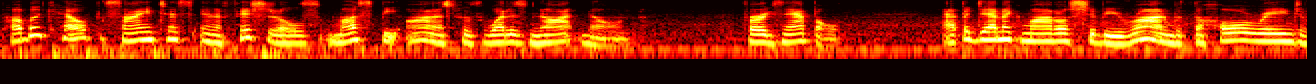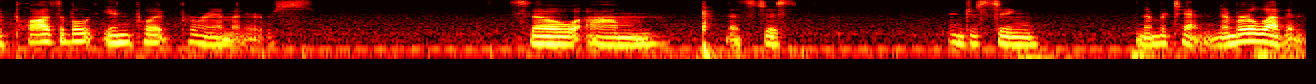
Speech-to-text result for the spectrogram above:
Public health scientists and officials must be honest with what is not known. For example, epidemic models should be run with the whole range of plausible input parameters. So um, that's just interesting. Number 10. Number 11.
